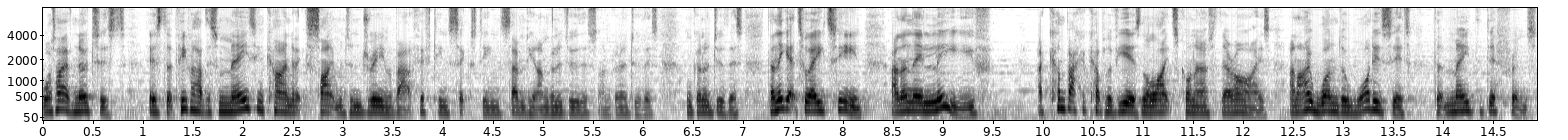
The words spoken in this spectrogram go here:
What I've noticed is that people have this amazing kind of excitement and dream about 15, 16, 17, I'm going to do this, I'm going to do this, I'm going to do this. Then they get to 18 and then they leave. I come back a couple of years and the light's gone out of their eyes. And I wonder what is it that made the difference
